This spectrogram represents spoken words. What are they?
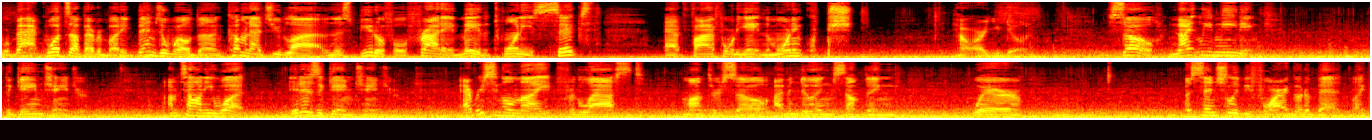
We're back. What's up, everybody? Benji Well Done coming at you live on this beautiful Friday, May the 26th at 5:48 in the morning. How are you doing? So, nightly meeting, the game changer. I'm telling you what, it is a game changer. Every single night for the last month or so, I've been doing something where essentially before I go to bed, like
